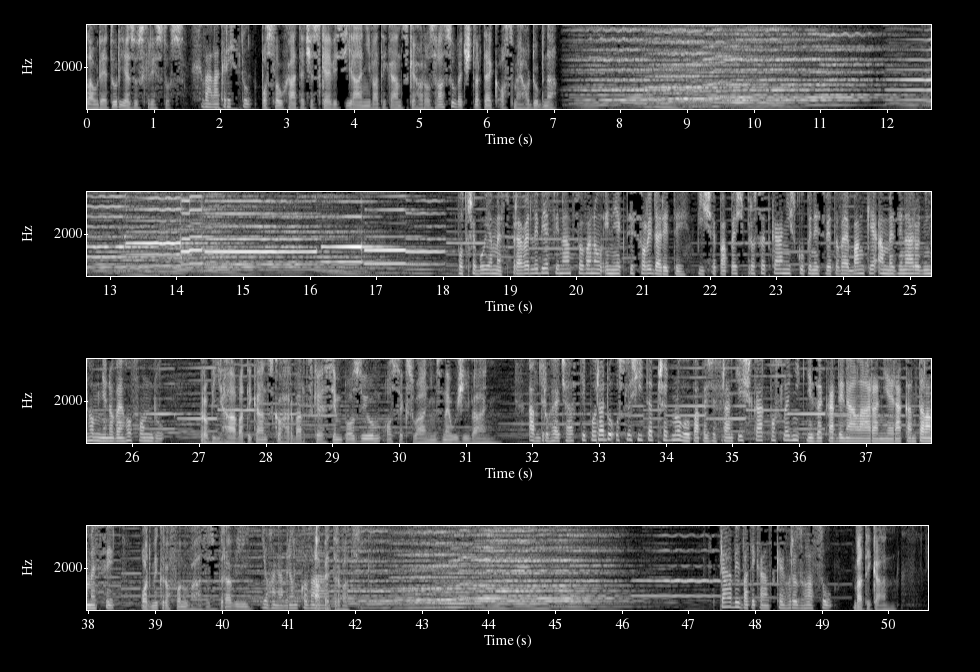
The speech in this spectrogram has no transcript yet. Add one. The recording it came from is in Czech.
Laudetur Jezus Christus. Chvála Kristu. Posloucháte české vysílání Vatikánského rozhlasu ve čtvrtek 8. dubna. Potřebujeme spravedlivě financovanou injekci solidarity, píše papež pro setkání skupiny Světové banky a Mezinárodního měnového fondu. Probíhá vatikánsko-harvardské sympózium o sexuálním zneužívání. A v druhé části pořadu uslyšíte předmluvu papeže Františka k poslední knize kardinála Raniera Cantalamesi. Od mikrofonu vás zdraví Johana Bronková a Petr Vacík. Zprávy vatikánského rozhlasu. Vatikán.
